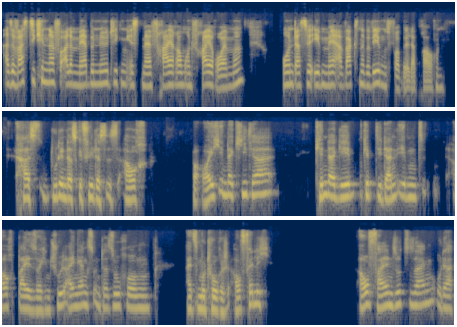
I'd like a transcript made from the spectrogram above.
Also was die Kinder vor allem mehr benötigen, ist mehr Freiraum und Freiräume und dass wir eben mehr erwachsene Bewegungsvorbilder brauchen. Hast du denn das Gefühl, dass es auch bei euch in der Kita Kinder gibt, die dann eben auch bei solchen Schuleingangsuntersuchungen als motorisch auffällig auffallen sozusagen? Oder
